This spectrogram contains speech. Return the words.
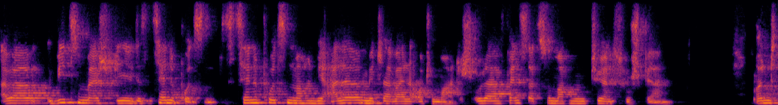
aber wie zum Beispiel das Zähneputzen. Das Zähneputzen machen wir alle mittlerweile automatisch oder Fenster zu machen, Türen zusperren. Und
